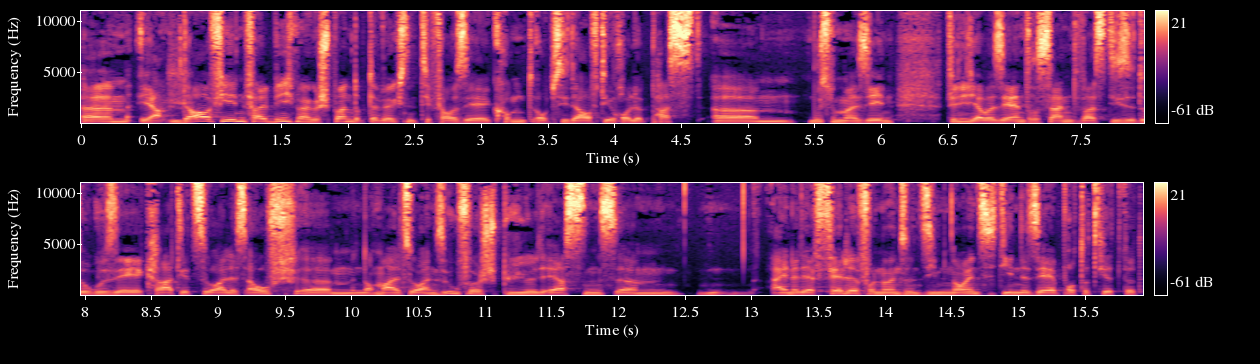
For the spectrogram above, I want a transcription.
Ähm, ja, da auf jeden Fall bin ich mal gespannt, ob da wirklich eine TV-Serie kommt, ob sie da auf die Rolle passt. Ähm, muss man mal sehen. Finde ich aber sehr interessant, was diese Doku-Serie gerade jetzt so alles auf ähm, nochmal so ans Ufer spült. Erstens ähm, einer der Fälle von 1997, die in der Serie porträtiert wird,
